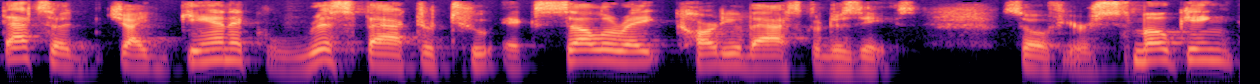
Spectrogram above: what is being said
that's a gigantic risk factor to accelerate cardiovascular disease. So if you're smoking,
